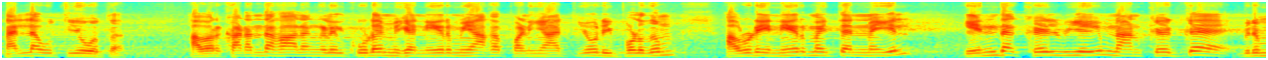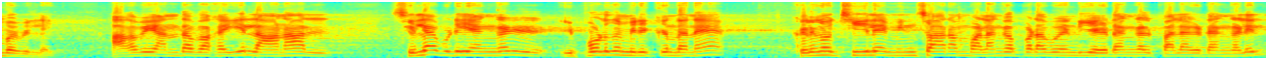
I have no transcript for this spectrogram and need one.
நல்ல உத்தியோகத்தர். அவர் கடந்த காலங்களில் கூட மிக நேர்மையாக பணியாற்றியோர். இப்பொழுதும் அவருடைய நேர்மைத்தன்மையில் எந்த கேள்வியையும் நான் கேட்க விரும்பவில்லை. ஆகவே அந்த வகையில் ஆனால் சில விடயங்கள் இப்பொழுதும் இருக்கின்றன. கிளிநொச்சியிலே மின்சாரம் வழங்கப்பட வேண்டிய இடங்கள் பல இடங்களில்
